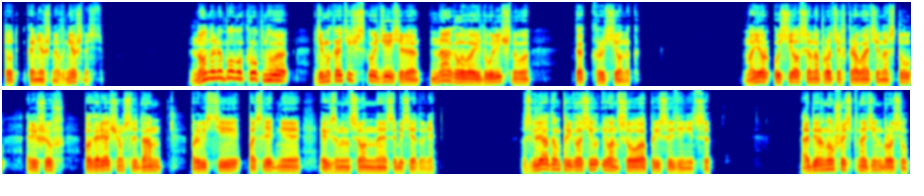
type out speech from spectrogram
Тут, конечно, внешность, но на любого крупного демократического деятеля, наглого и двуличного, как крысенок. Майор уселся напротив кровати на стул, решив по горячим следам провести последнее экзаменационное собеседование. Взглядом пригласил Иванцова присоединиться. Обернувшись к Надин, бросил.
